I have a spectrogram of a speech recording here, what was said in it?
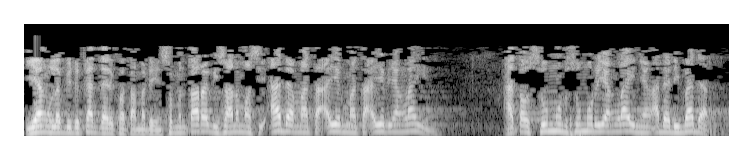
yang lebih dekat dari kota Madinah. Sementara di sana masih ada mata air mata air yang lain atau sumur-sumur yang lain yang ada di Badar.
